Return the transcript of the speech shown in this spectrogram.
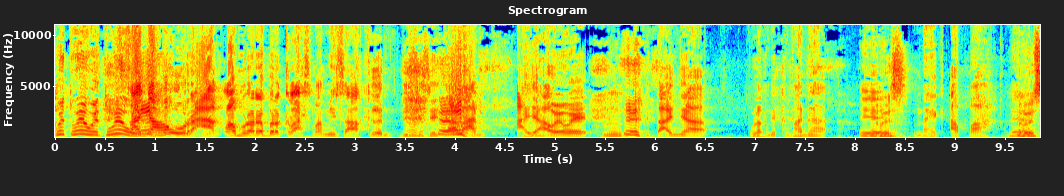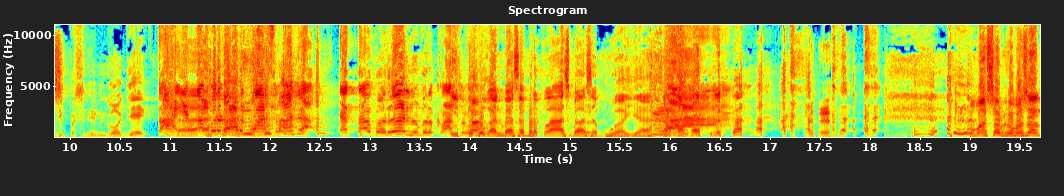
Wait wait wait wait. Saya orang, lamun ada berkelas mah misalkan di sisi jalan, ayah awewe ditanya pulangnya ke mana? Iya. Terus? Naik apa? Terus? Dipesenin Gojek. Tah, eta beren berkelas aja. Eta beren berkelas Itu bukan bahasa berkelas, bahasa buaya. Kemason, kemason.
